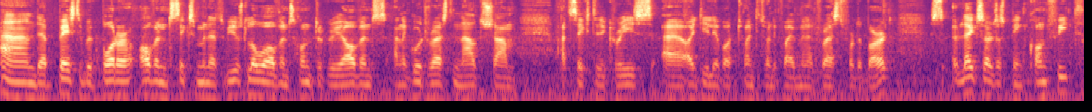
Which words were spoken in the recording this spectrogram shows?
and uh, basted with butter, oven 6 minutes. We use low ovens, 100 degree ovens, and a good rest in Alto-Shaam at 60 degrees, uh, ideally about 20-25 minute rest for the bird. So, uh, legs are just being confit,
